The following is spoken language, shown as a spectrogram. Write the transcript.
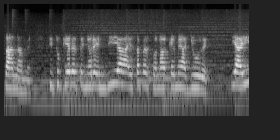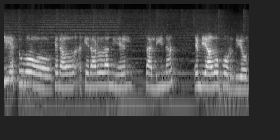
sáname si tú quieres, Señor, envía a esa persona que me ayude. Y ahí estuvo Gerardo, Gerardo Daniel Salinas, enviado por Dios,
